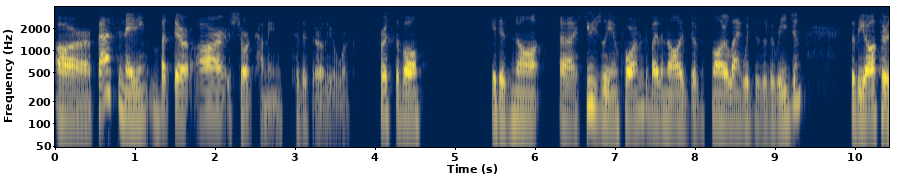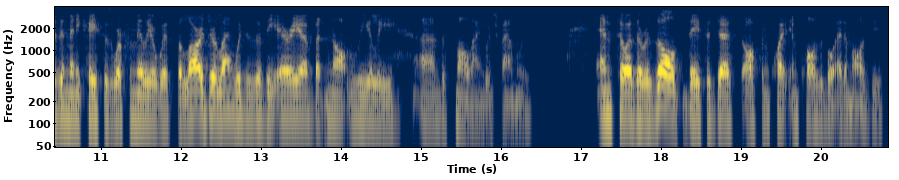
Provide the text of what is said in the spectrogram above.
are fascinating, but there are shortcomings to this earlier work. First of all, it is not uh, hugely informed by the knowledge of smaller languages of the region. So the authors in many cases were familiar with the larger languages of the area, but not really uh, the small language families. And so as a result, they suggest often quite implausible etymologies,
